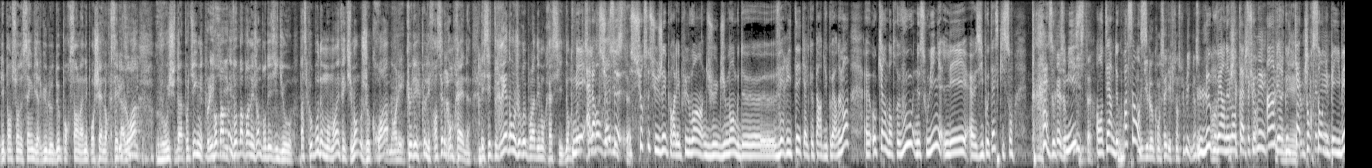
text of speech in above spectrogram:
les pensions de 5,2% l'année prochaine, alors que c'est la loi. Oui, je suis dans la politique, mais il faut pas, il faut pas prendre les gens pour des idiots. Parce qu'au bout d'un moment, effectivement, je crois les- que, les, que les Français le comprennent. Et c'est très dangereux pour la démocratie. Donc, Mais alors sur ce, sur ce sujet, pour aller plus loin du, du manque de vérité quelque part du gouvernement, euh, aucun d'entre vous ne souligne les euh, hypothèses qui sont très optimistes, en termes de croissance. Du le Conseil des finances publiques, bien sûr. Le gouvernement chaque- tape chaque sur année. 1,4% du PIB,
